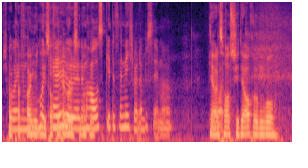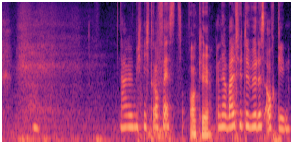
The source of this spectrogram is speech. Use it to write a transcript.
Ich wollte Aber in gerade einem fragen, wie die es auf dem Hotel oder Everest in einem machen. Haus geht es ja nicht, weil da bist du ja immer. Ja, aber das so- Haus steht ja auch irgendwo. Nagel mich nicht drauf fest. Okay, In der Waldhütte würde es auch gehen.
